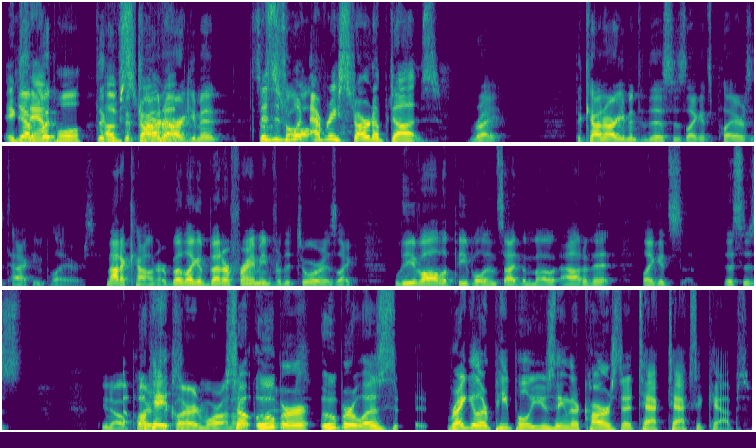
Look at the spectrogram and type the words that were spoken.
example the, of the startup. argument. This is what every startup does. Right. The counter argument to this is like it's players attacking players. Not a counter, but like a better framing for the tour is like leave all the people inside the moat out of it. Like it's this is you know players okay, declaring war on So. Uber Uber was regular people using their cars to attack taxi cabs.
